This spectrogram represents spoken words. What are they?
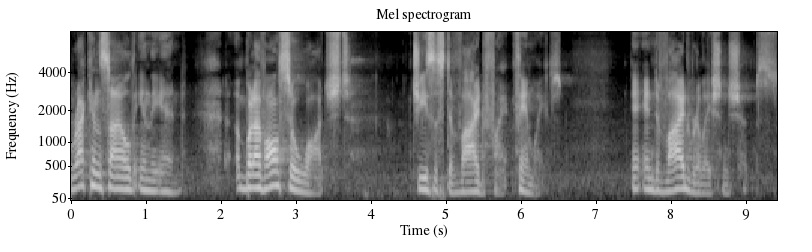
reconciled in the end. But I've also watched Jesus divide families and, divide relationships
